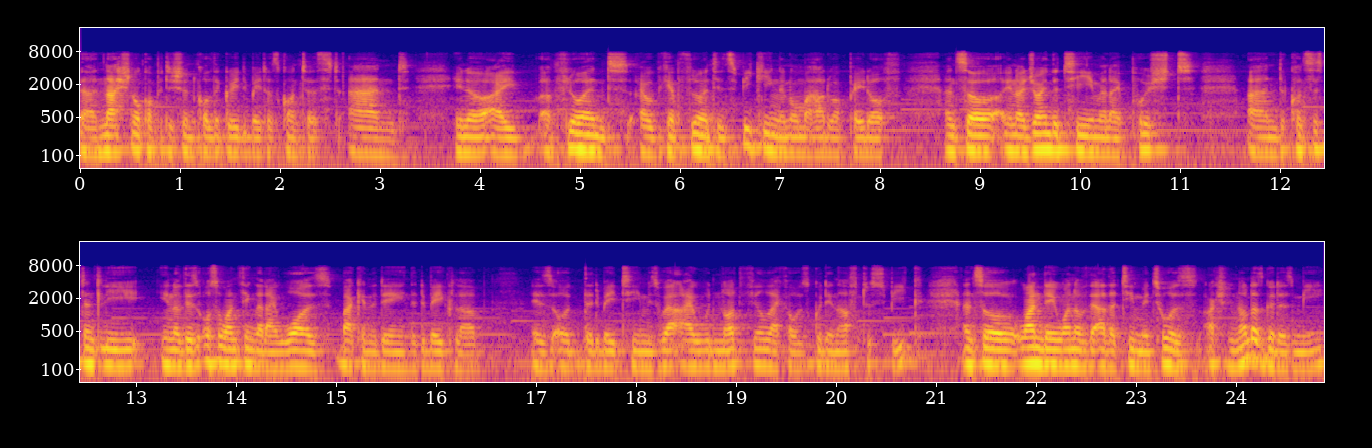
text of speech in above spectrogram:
uh, national competition called the Great Debaters Contest, and you know I am fluent. I became fluent in speaking, and all my hard work paid off. And so you know I joined the team and I pushed and consistently. You know, there's also one thing that I was back in the day in the debate club is or the debate team is where I would not feel like I was good enough to speak. And so one day, one of the other teammates who was actually not as good as me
